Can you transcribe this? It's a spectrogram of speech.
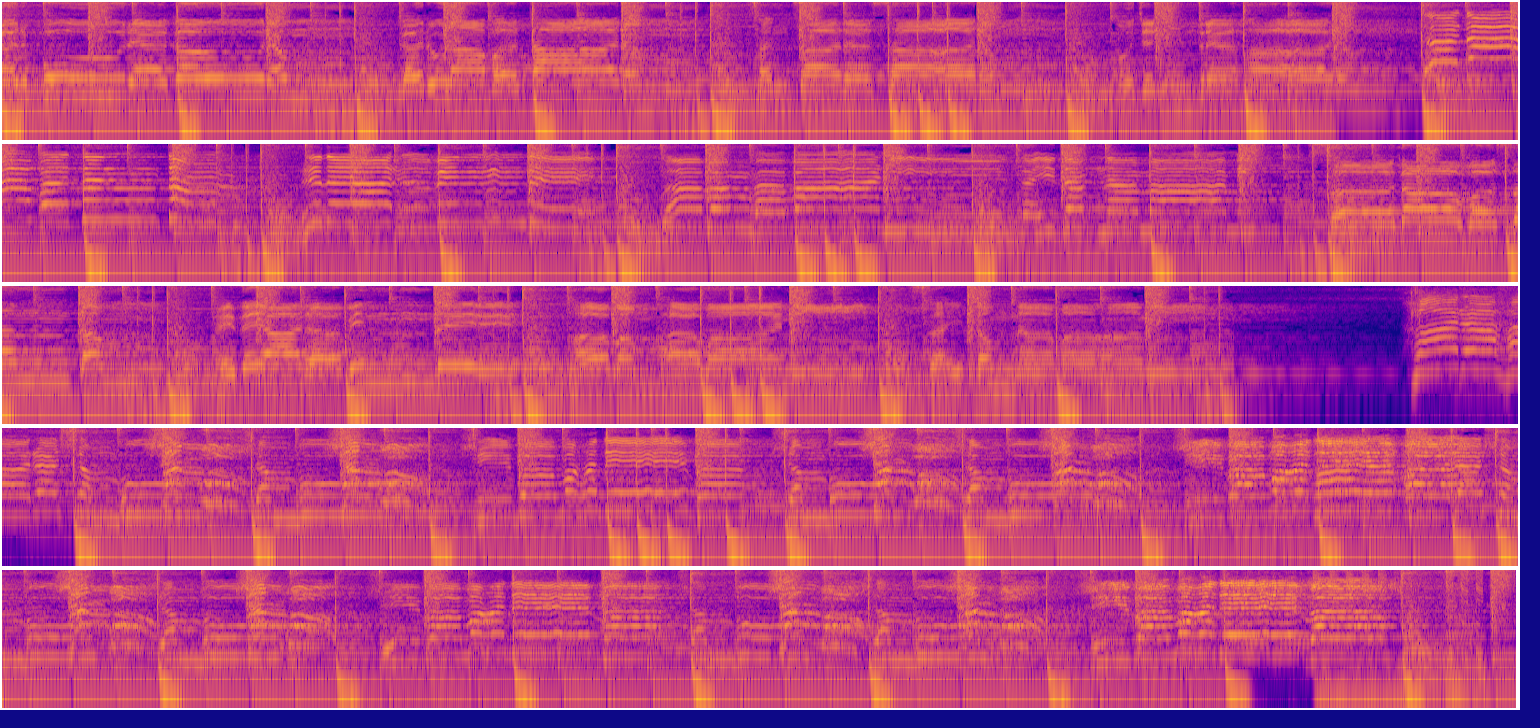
कर्पूरगौरं करुणावतारं संसारसारं भुजगेन्द्रहारम् सदा वसन्तं हृदयारविन्दे say tâm nam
